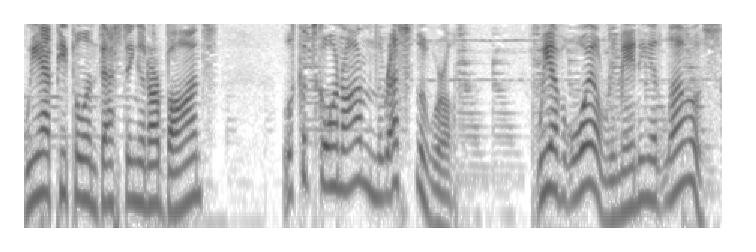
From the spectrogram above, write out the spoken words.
We have people investing in our bonds. Look what's going on in the rest of the world. We have oil remaining at lows.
